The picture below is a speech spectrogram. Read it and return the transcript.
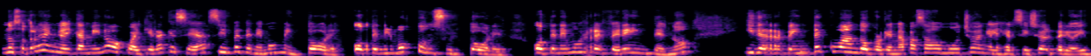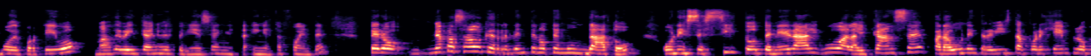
nosotros en el camino, cualquiera que sea, siempre tenemos mentores o tenemos consultores o tenemos referentes, ¿no? Y de repente cuando, porque me ha pasado mucho en el ejercicio del periodismo deportivo, más de 20 años de experiencia en esta, en esta fuente, pero me ha pasado que de repente no tengo un dato o necesito tener algo al alcance para una entrevista, por ejemplo.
